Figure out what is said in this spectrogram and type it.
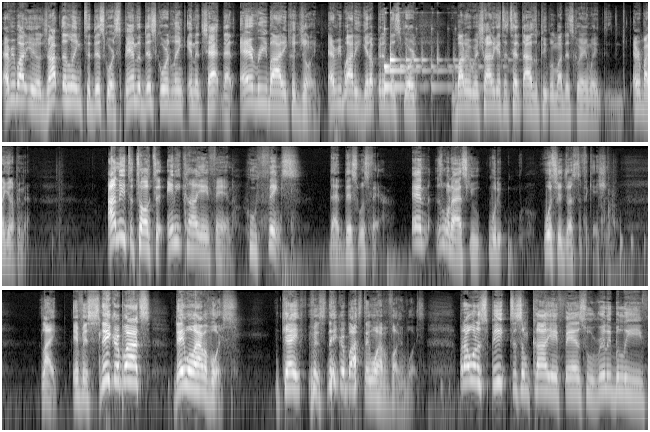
Everybody, yo, drop the link to Discord. Spam the Discord link in the chat that everybody could join. Everybody get up in the Discord. By the way, we're trying to get to 10,000 people in my Discord anyway. Everybody get up in there. I need to talk to any Kanye fan who thinks that this was fair. And I just want to ask you, what, what's your justification? Like, if it's sneaker bots, they won't have a voice. Okay? If it's sneaker bots, they won't have a fucking voice. But I want to speak to some Kanye fans who really believe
